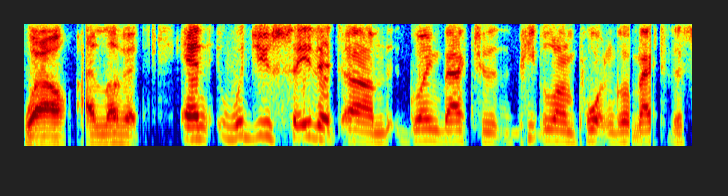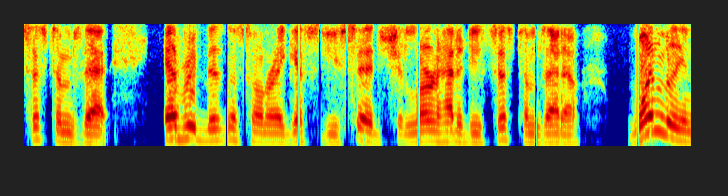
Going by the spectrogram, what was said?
Well, I love it. And would you say that um, going back to people are important, going back to the systems, that every business owner, I guess as you said, should learn how to do systems at a $1 million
